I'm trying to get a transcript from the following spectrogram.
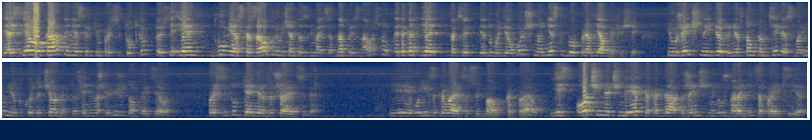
Я сделал карты нескольким проституткам, то есть я, я им двум я сказал, говорю, вы чем-то занимаетесь, одна призналась, ну, это я, так сказать, я думаю, делал больше, но несколько было прям явных вещей. И у женщины идет, у нее в тонком теле, я смотрю, у нее какой-то черный, потому что я немножко вижу тонкое тело. Проститутки, они разрушают себя. И у них закрывается судьба, как правило. Есть очень-очень редко, когда женщине нужно родиться, пройти это.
